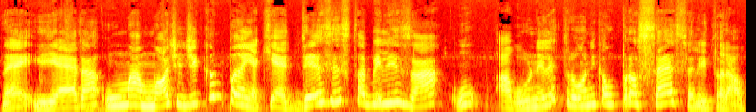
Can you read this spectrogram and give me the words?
Né? E era uma mote de campanha, que é desestabilizar o, a urna eletrônica, o processo eleitoral.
